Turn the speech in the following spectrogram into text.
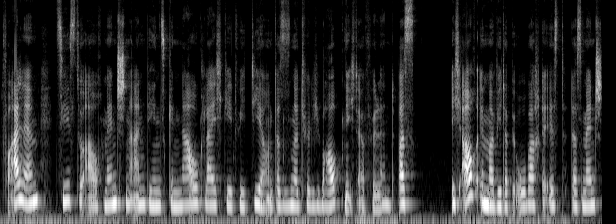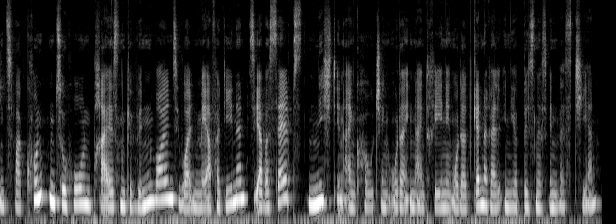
Vor allem ziehst du auch Menschen an, denen es genau gleich geht wie dir. Und das ist natürlich überhaupt nicht erfüllend. Was ich auch immer wieder beobachte, ist, dass Menschen zwar Kunden zu hohen Preisen gewinnen wollen, sie wollen mehr verdienen, sie aber selbst nicht in ein Coaching oder in ein Training oder generell in ihr Business investieren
